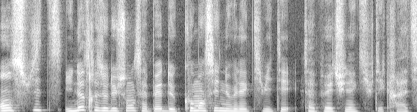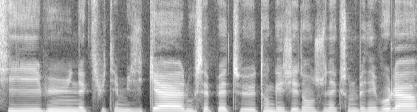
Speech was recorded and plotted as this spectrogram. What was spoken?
Ensuite, une autre résolution, ça peut être de commencer une nouvelle activité. Ça peut être une activité créative, une activité musicale, ou ça peut être euh, t'engager dans une action de bénévolat, euh,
